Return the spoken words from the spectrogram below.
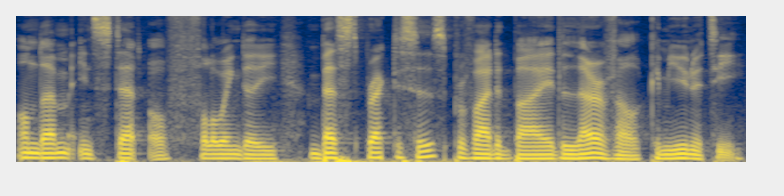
on them instead of following the best practices provided by the Laravel community.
